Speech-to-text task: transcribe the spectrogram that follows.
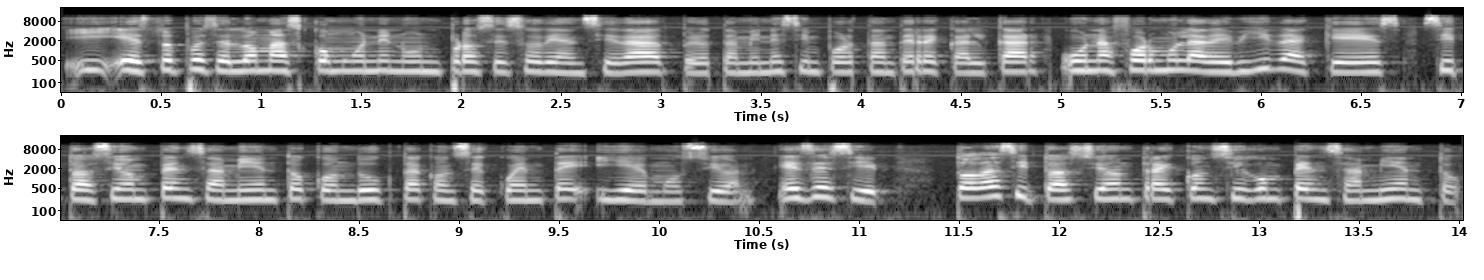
Y esto pues es lo más común en un proceso de ansiedad, pero también es importante recalcar una fórmula de vida que es situación, pensamiento, conducta, consecuente y emoción. Es decir, toda situación trae consigo un pensamiento,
